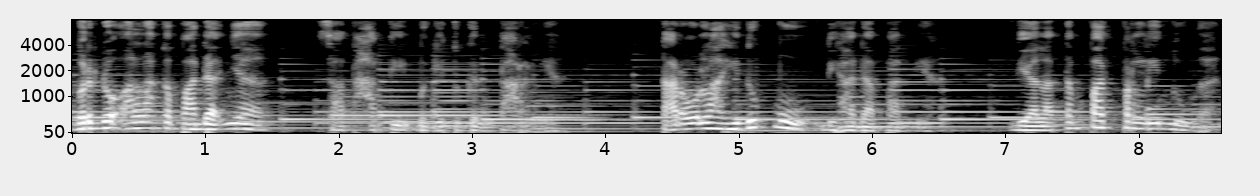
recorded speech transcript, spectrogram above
Berdoalah kepadanya saat hati begitu gentarnya. Taruhlah hidupmu di hadapannya. Dialah tempat perlindungan,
